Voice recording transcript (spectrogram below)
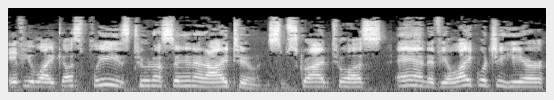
If you like us, please tune us in at iTunes, subscribe to us, and if you like what you hear,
